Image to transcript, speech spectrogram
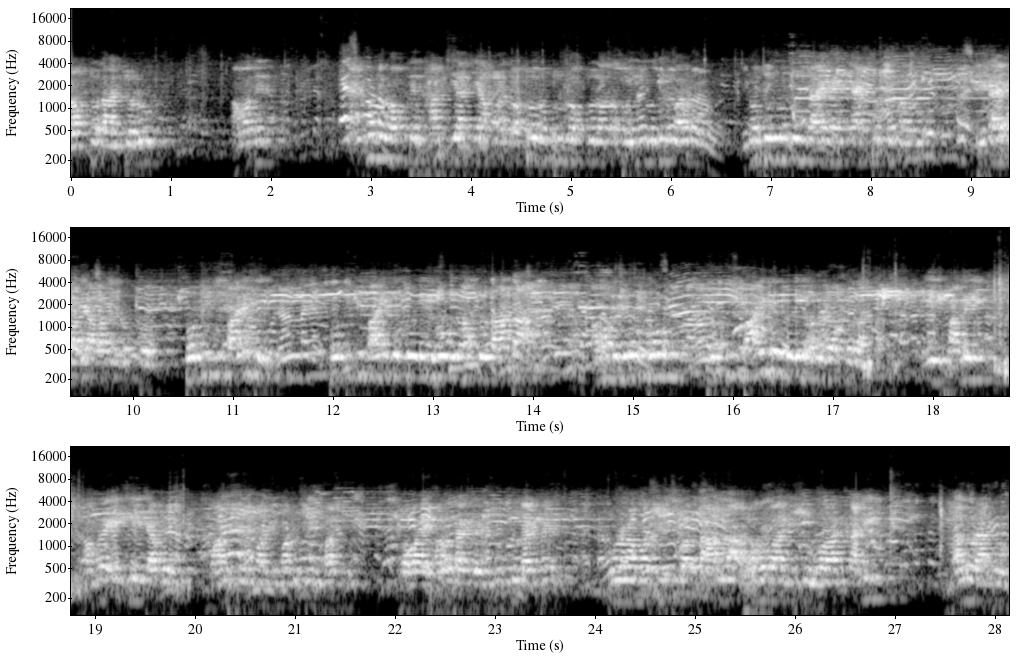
রক্তদান চলুক, আমাদের এখনও রক্তের ঘাটতি আছে, আমরা যত নতুন রক্তদাতা তৈরি করতে পারব, নতুন নতুন জায়গায় ক্যাম্প করতে সেটাই বলে আমাদের লক্ষ্য। প্রতিটি বাড়িতে প্রতিটি বাড়িতে তৈরি হোক রক্তদাতা, আমাদের বাড়িতে তৈরি হবে এইভাবেই আমরা এগিয়ে যাব, মানুষের মাঝে মানুষের পাশে। সবাই ভালো থাকবেন, সুস্থ থাকবেন। পুরোনামা সৃষ্টিকর্তা আল্লাহ, ভগবান ভগবান কালী ভালো রাখুন।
